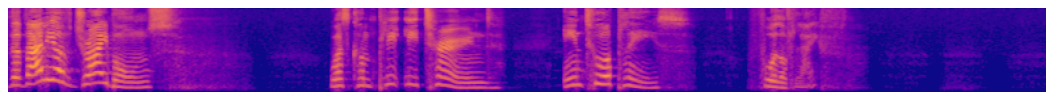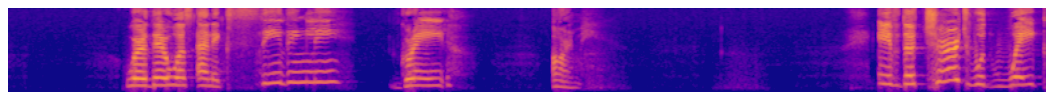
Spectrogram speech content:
The valley of dry bones was completely turned into a place full of life. Where there was an exceedingly great army. if the church would wake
